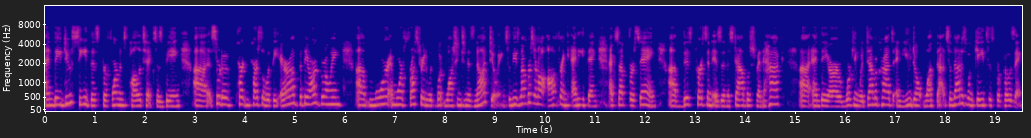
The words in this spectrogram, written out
and they do see this performance politics as being uh, sort of part and parcel with the era. But they are growing uh, more and more frustrated with what Washington is not doing. So these members are not offering anything except for saying uh, this person is an establishment hack. Uh, and they are working with Democrats, and you don't want that. So that is what Gaetz is proposing.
